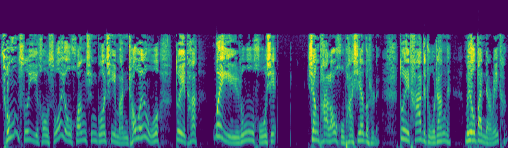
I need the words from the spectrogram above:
从此以后，所有皇亲国戚、满朝文武对他畏如虎蝎，像怕老虎、怕蝎子似的。对他的主张呢，没有半点违抗。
